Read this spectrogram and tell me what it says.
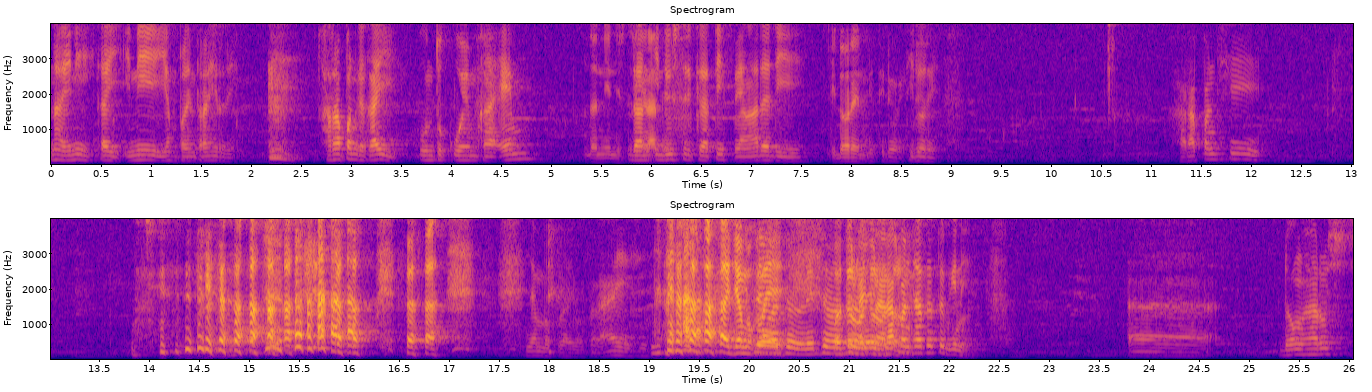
Nah ini Kai, ini yang paling terakhir nih. Harapan KKI untuk UMKM Dan industri dan kreatif. industri kreatif yang ada di Tidoren. Tidore. Tidore. harapan sih berpulai berpulai sih Jangan Itu mulai. betul, itu betul, betul. betul, harapan betul. satu tuh begini Eh, dong harus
